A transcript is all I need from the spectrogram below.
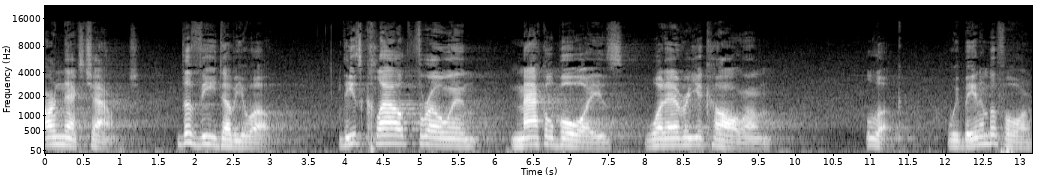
our next challenge. The VWO. These cloud throwing Mackle boys, whatever you call them. Look, we've beaten them before.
